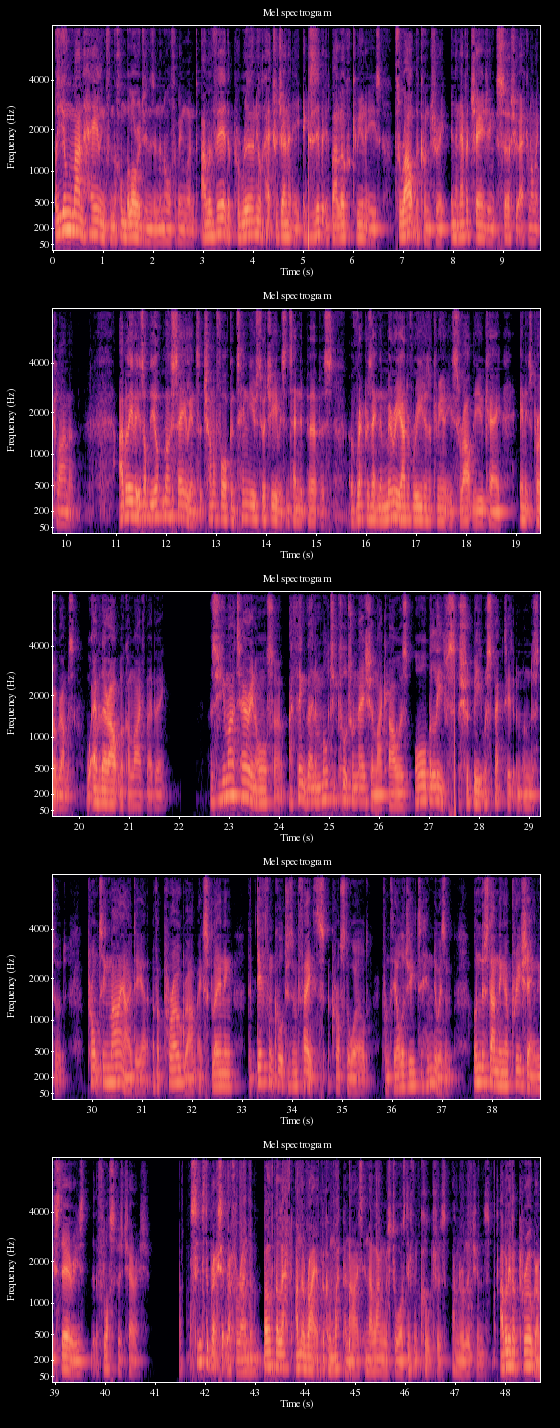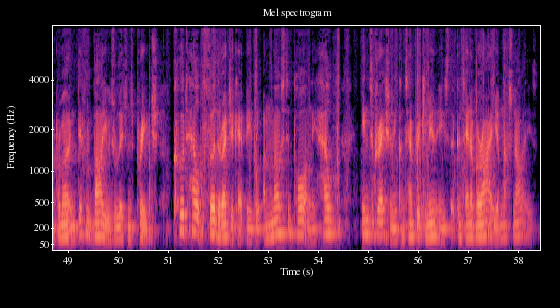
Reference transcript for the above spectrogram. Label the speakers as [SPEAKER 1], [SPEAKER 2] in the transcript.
[SPEAKER 1] As a young man hailing from the humble origins in the north of England, I revere the perennial heterogeneity exhibited by local communities throughout the country in an ever-changing socio-economic climate. I believe it is of the utmost salience that Channel 4 continues to achieve its intended purpose of representing the myriad of regions and communities throughout the UK in its programmes, whatever their outlook on life may be. As a humanitarian also, I think that in a multicultural nation like ours, all beliefs should be respected and understood prompting my idea of a program explaining the different cultures and faiths across the world, from theology to Hinduism, understanding and appreciating these theories that the philosophers cherish. Since the Brexit referendum, both the left and the right have become weaponised in their language towards different cultures and religions. I believe a programme promoting the different values religions preach could help further educate people and most importantly help integration in contemporary communities that contain a variety of nationalities.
